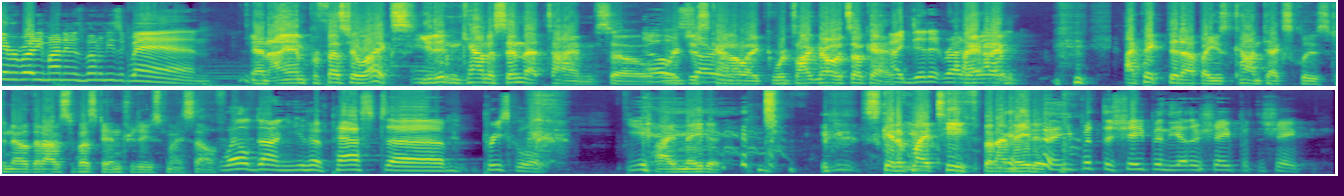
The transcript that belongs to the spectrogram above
Hey everybody, my name is Metal Music Man. And I am Professor Lex. You didn't count us in that time, so Oh, we're just kind of like we're talking. No, it's okay. I did it right I, away. I, I picked it up. I used context clues to know that I was supposed to introduce myself. Well done. You have passed uh, preschool. You, I made it. Skin of my teeth, but I made it. you put the shape in the other shape with the shape.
